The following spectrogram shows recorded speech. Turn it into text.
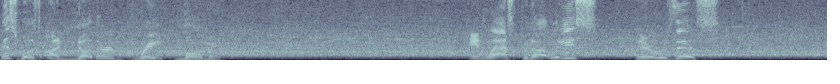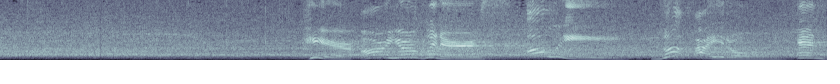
This was another great moment. And last but not least, there was this. Here are your winners, Ali, the Idol, and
